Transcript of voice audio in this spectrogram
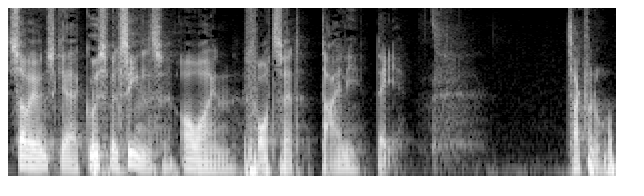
Så vil jeg ønske jer Guds velsignelse over en fortsat dejlig dag. Tak for nu.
